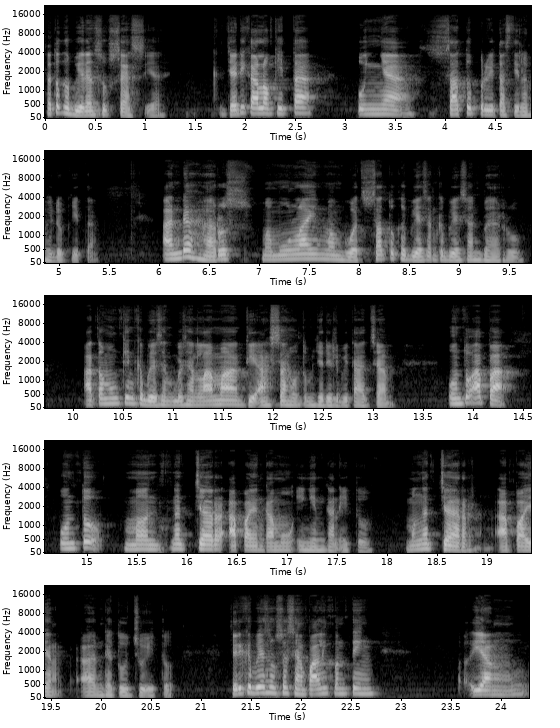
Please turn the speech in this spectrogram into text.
Satu kebiasaan sukses ya. Jadi kalau kita punya satu prioritas dalam hidup kita, anda harus memulai membuat satu kebiasaan-kebiasaan baru atau mungkin kebiasaan-kebiasaan lama diasah untuk menjadi lebih tajam. Untuk apa? Untuk mengejar apa yang kamu inginkan itu, mengejar apa yang Anda tuju itu. Jadi kebiasaan sukses yang paling penting yang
